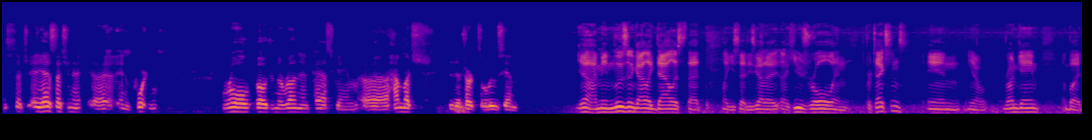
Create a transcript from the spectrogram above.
He's such he has such an uh, an important role both in the run and pass game. Uh, how much did it hurt to lose him? Yeah, I mean, losing a guy like Dallas, that, like you said, he's got a, a huge role in protections, in you know, run game. But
